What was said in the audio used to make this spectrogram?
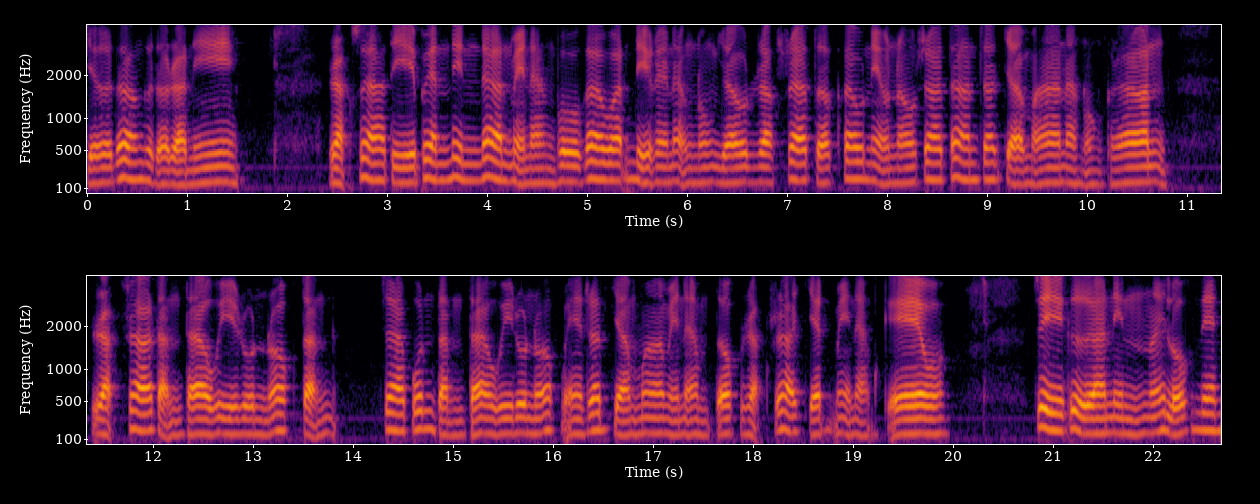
เจอทั้งกตรณีรักษาที่แผ่นดินด้านแม่นางโพกาวันดีและนางนงเยาวรักษาเถือกเข้าเหนียวเนาซาตานสัจจามานางนงครานรักษาตันทาวีรุนรกตันชาพุนตันทาวีรุนรกแม่รัจจามาแม่น้ำตกรักษาเจ็ดแม่น้ำแก้ว สี่คืออานินในโลกเด่น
